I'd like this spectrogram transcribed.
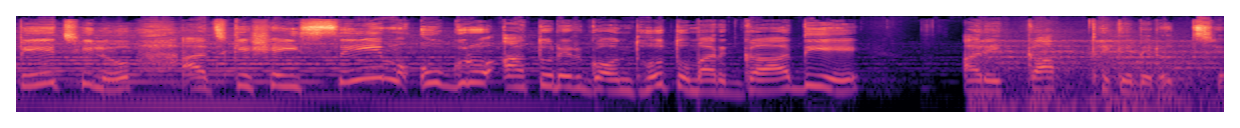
পেয়েছিল, আজকে সেই সেম উগ্র আতরের গন্ধ তোমার গা দিয়ে আর এই কাপ থেকে বেরোচ্ছে।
